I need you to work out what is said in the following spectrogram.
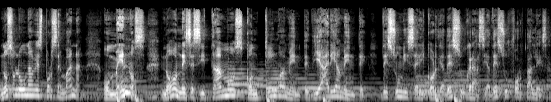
no solo una vez por semana o menos, no, necesitamos continuamente, diariamente, de su misericordia, de su gracia, de su fortaleza.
